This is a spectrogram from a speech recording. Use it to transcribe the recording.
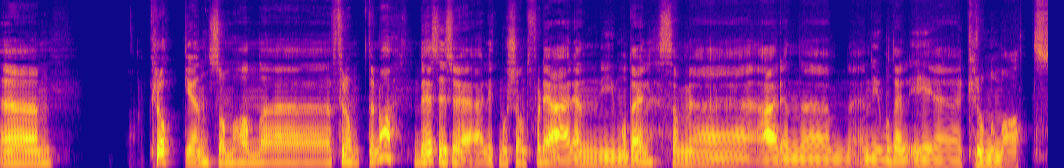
Eh, klokken som han eh, fronter nå, det syns jeg er litt morsomt. For det er en ny modell som eh, er en, eh, en ny modell i kronomat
